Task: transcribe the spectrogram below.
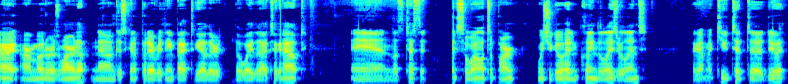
All right, our motor is wired up. Now I'm just going to put everything back together the way that I took it out and let's test it. So while it's apart, we should go ahead and clean the laser lens. I got my Q-tip to do it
